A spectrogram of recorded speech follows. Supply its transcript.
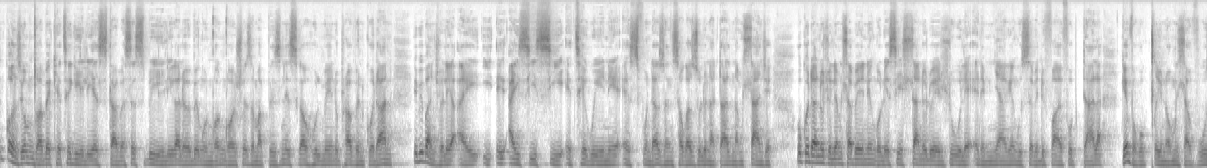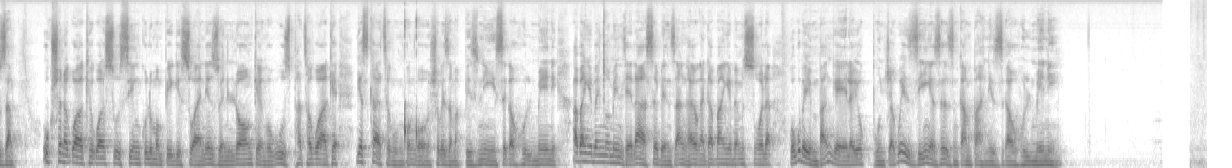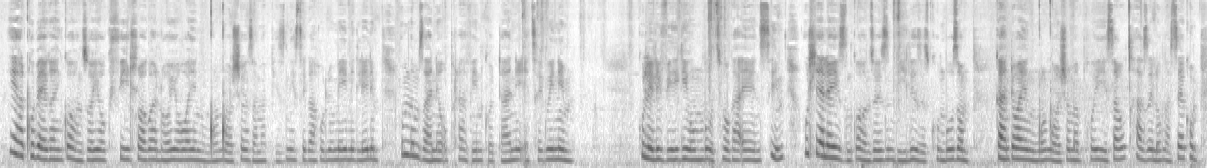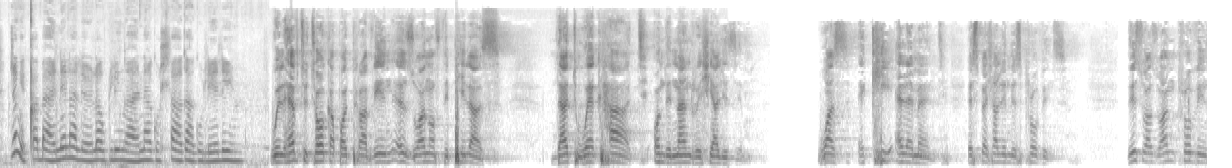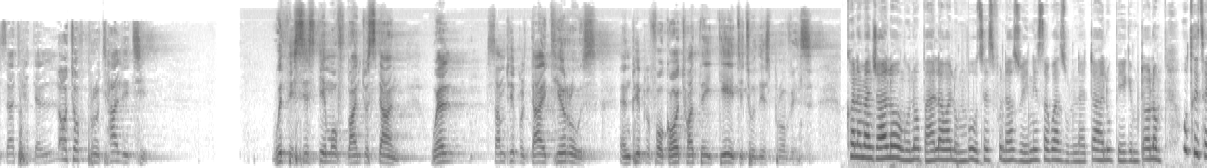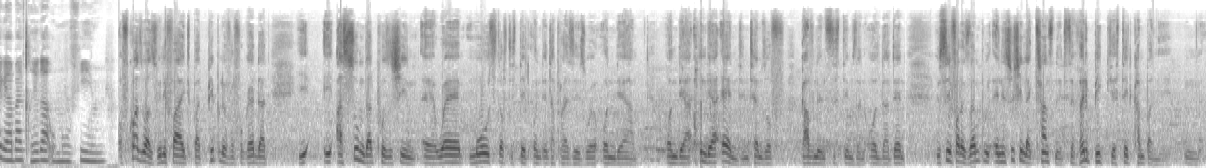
Inkonzo yomngcwabo ekhethekile yesigaba sesibili kaloyo bengungqongqoshe wezamabhizinisi kahulumeni uPravin Gordhan ibibanjelwe e-ICC eThekwini esifundazweni saKwaZulu-Natal namhlanje. uGordhan udlule emhlabeni ngolwesihlanu olwedlule eneminyaka engu-75 ubudala ngemva kokuxinwa umdlavuza. Ukushona kwakhe kwasusa inkulumo mpikiswano ezweni lonke ngokuziphatha kwakhe ngesikhathi engungqongqoshe wezamabhizinisi kahulumeni abanye bencoma indlela asebenza ngayo kanti abanye bemsola ngokuba imbangela yokubhuntsha kwezinye zezinkampani zikahulumeni. Iyaqhubeka inkonzo yokufihlwa kwaloyo owayengungqongqoshe wezamabhizinisi kahulumeni kuleli umnumzane uPravin Gordhan eThekwini. Kuleli viki umbutho ka-ANC uhlele izinkonzo ezimbili zesikhumbuzo kanti owayengungqongqoshe wamaphoyisa uchaze lo ngasekho njengeqabane elalela ukulingana kohlaka kuleli. We'll have to talk about Pravin as one of the pillars that work hard on the non-racialism was a key element, especially in this province. This was one province that had a lot of brutality with the system of Bantustan. Well, some people died heroes and people forgot what they did to this province. Khona manjalo ngunobhala walombutho esifundazweni sakwazulu-natal ubheki mtolo uchitheke abagxeka umufi Of course, he was vilified, but people have forget that he, he assumed that position uh, where most of the state-owned enterprises were on their, on their, on their end in terms of governance systems and all that. And you see, for example, an institution like Transnet is a very big state company. Mm,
